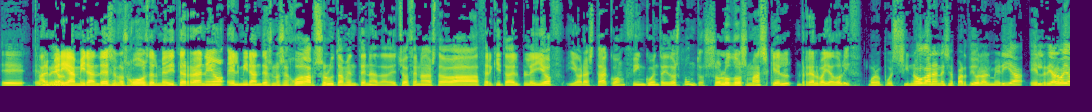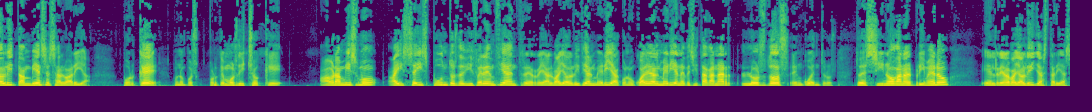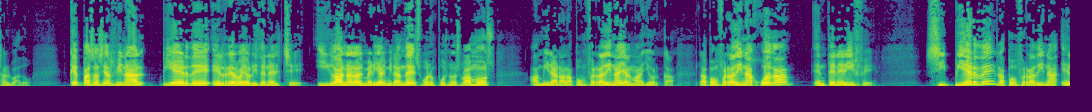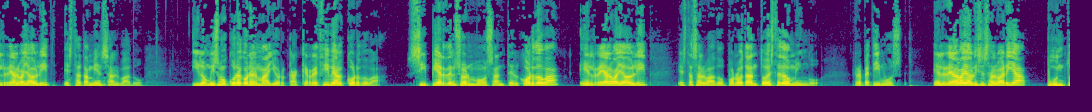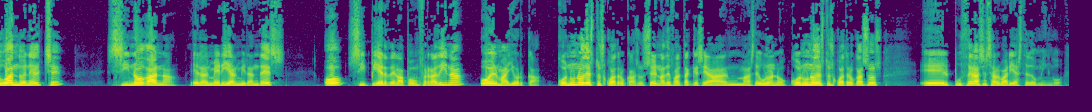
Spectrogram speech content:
eh, Almería Real- Mirandés en los Juegos del Mediterráneo, el Mirandés no se juega absolutamente nada. De hecho, hace nada estaba cerquita del playoff y ahora está con 52 puntos, solo dos más que el Real Valladolid. Bueno, pues si no gana en ese partido el Almería, el Real Valladolid también se salvaría. ¿Por qué? Bueno, pues porque hemos dicho que ahora mismo hay seis puntos de diferencia entre Real Valladolid y Almería, con lo cual el Almería necesita ganar los dos encuentros. Entonces, si no gana el primero, el Real Valladolid ya estaría salvado. ¿Qué pasa si al final pierde el Real Valladolid en Elche y gana el Almería el Mirandés? Bueno, pues nos vamos a mirar a la Ponferradina y al Mallorca. La Ponferradina juega en Tenerife. Si pierde la Ponferradina, el Real Valladolid está también salvado. Y lo mismo ocurre con el Mallorca, que recibe al Córdoba. Si pierden Sormos ante el Córdoba, el Real Valladolid está salvado. Por lo tanto, este domingo, repetimos, el Real Valladolid se salvaría puntuando en Elche si no gana el Almería al Mirandés o si pierde la Ponferradina o el Mallorca. Con uno de estos cuatro casos, ¿eh? no hace falta que sean más de uno, no. Con uno de estos cuatro casos, eh, el Pucela se salvaría este domingo.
